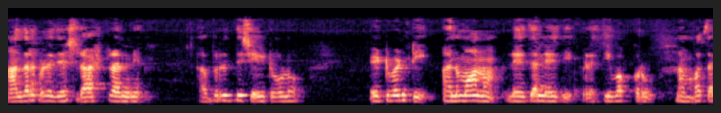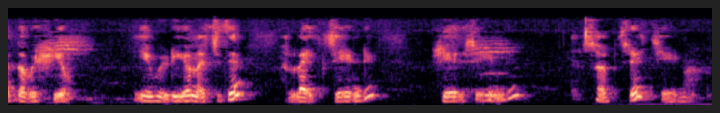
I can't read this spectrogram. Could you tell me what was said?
ఆంధ్రప్రదేశ్ రాష్ట్రాన్ని అభివృద్ధి చేయటంలో ఎటువంటి అనుమానం లేదనేది ప్రతి ఒక్కరూ నమ్మదగ్గ విషయం. ఈ వీడియో నచ్చితే లైక్ చేయండి షేర్ చేయండి సబ్స్క్రైబ్ చేయండి.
